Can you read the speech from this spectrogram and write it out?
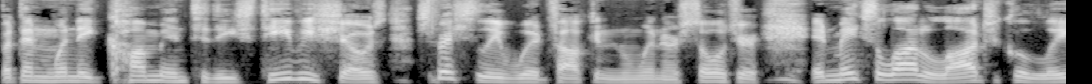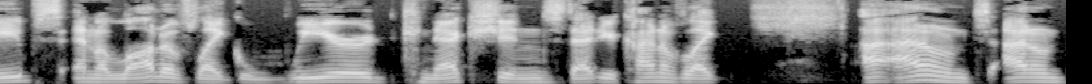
but then when they come into these tv shows especially with falcon and winter soldier it makes a lot of logical leaps and a lot of like weird connections that you're kind of like i, I don't i don't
